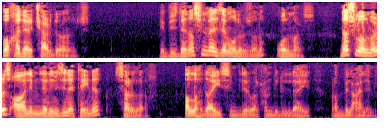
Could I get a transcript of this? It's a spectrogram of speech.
o kadar kardır onun için. E biz de nasıl mezlem oluruz ona? Olmarız. Nasıl olmarız? Alimlerimizin eteğine sarılarak. Allah daha iyisin bilir velhamdülillahi Rabbil alemin.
